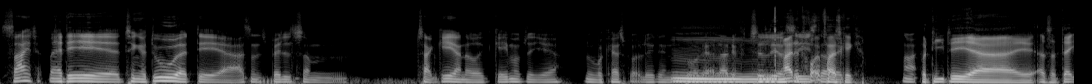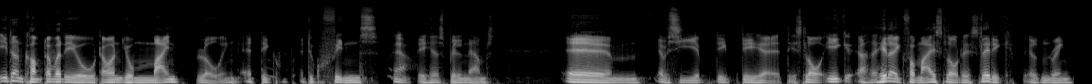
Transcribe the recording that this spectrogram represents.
Sejt. Er det, tænker du, at det er sådan et spil, som tangerer noget Game of the Year? Nu var Kasper lidt inde på det, eller er det for tidligt at Mm, Nej, det tror jeg stadigvæk? faktisk ikke. Nej. Fordi det er, øh, altså da etteren kom, der var det jo, der var jo mindblowing, at det, at det kunne findes, Ja. det her spil nærmest. Øhm, jeg vil sige, det, det, det slår ikke, altså heller ikke for mig slår det slet ikke Elden Ring.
